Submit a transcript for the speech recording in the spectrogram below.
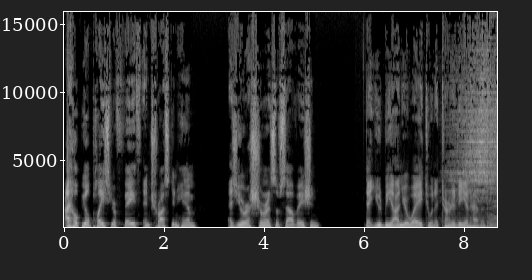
I hope you'll place your faith and trust in Him as your assurance of salvation, that you'd be on your way to an eternity in heaven.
